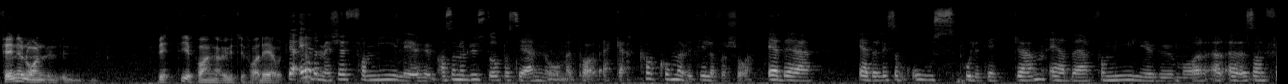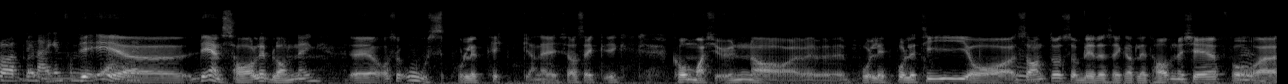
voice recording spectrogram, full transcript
finne noen vittige poenger ut ifra det. Ja, Er det mye familiehum? Altså Når du står på scenen om et par uker, hva kommer vi til å få se? Er det, er det liksom Os-politikken? Er det familiehumor? Er, det sånn fra din egen familie? Det er, det er en salig blanding. Eh, altså Os-politikken er ikke altså jeg, jeg kommer ikke unna eh, litt politi, og sant, og så blir det sikkert litt havnesjef og eh,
